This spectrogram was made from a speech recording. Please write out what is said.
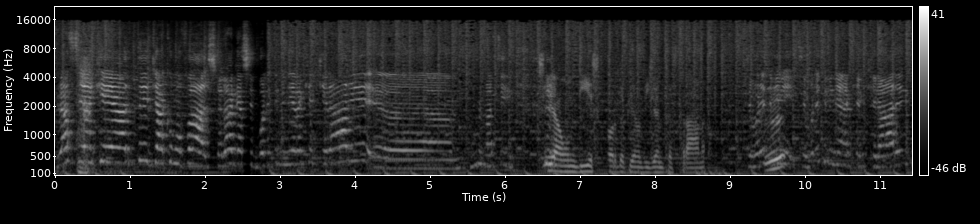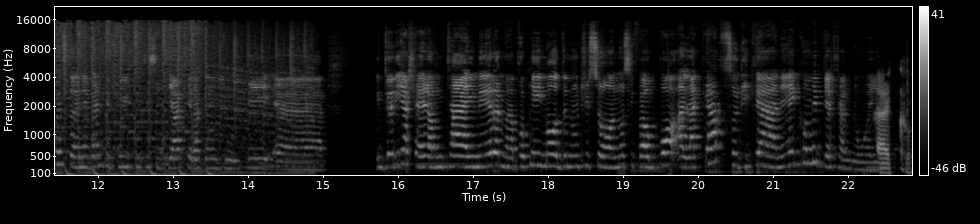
Grazie anche a te Giacomo Falso. Raga, se volete venire a chiacchierare, eh, infatti... Sì, ha un Discord pieno di gente strana. Se volete, uh. venire, se volete, venire, a chiacchierare, questo è un evento in cui tutti si chiacchiera con tutti. Eh, in teoria c'era un timer, ma poiché i mod non ci sono, si fa un po' alla cazzo di cane, come piace a noi. Ecco.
